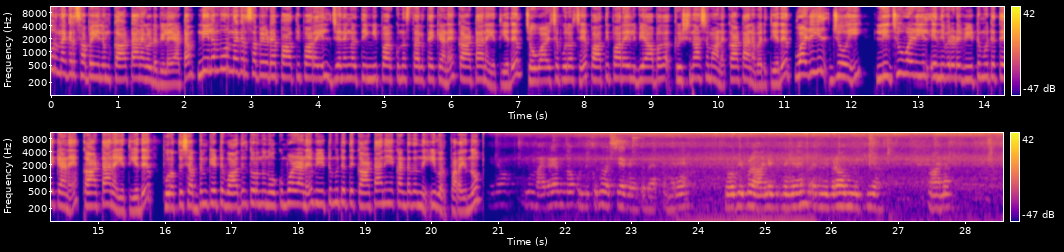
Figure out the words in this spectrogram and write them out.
Nilambur നഗരസഭയിലും കാട്ടാനകളുടെ വിളയാട്ടം. നിലമ്പൂർ നഗരസഭയുടെ പാത്തിപ്പാറയിൽ ജനങ്ങൾ തിങ്ങിപ്പാർക്കുന്ന സ്ഥലത്തേക്കാണ് കാട്ടാന എത്തിയത്. ചൊവ്വാഴ്ച പുലർച്ചെ പാത്തിപ്പാറയിൽ വ്യാപക കൃഷിനാശമാണ് കാട്ടാന വരുത്തിയത്. വഴിയിൽ ജോയി ലിജു വഴിയിൽ എന്നിവരുടെ വീട്ടുമുറ്റത്തേക്കാണ് കാട്ടാന എത്തിയത്. പുറത്ത് ശബ്ദം കേട്ട് വാതിൽ തുറന്നു നോക്കുമ്പോഴാണ് വീട്ടുമുറ്റത്ത് കാട്ടാനയെ കണ്ടതെന്ന് ഇവർ പറയുന്നു. എന്തോ ഇവിടെ ആന.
